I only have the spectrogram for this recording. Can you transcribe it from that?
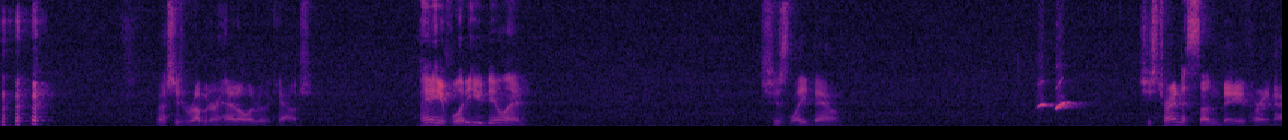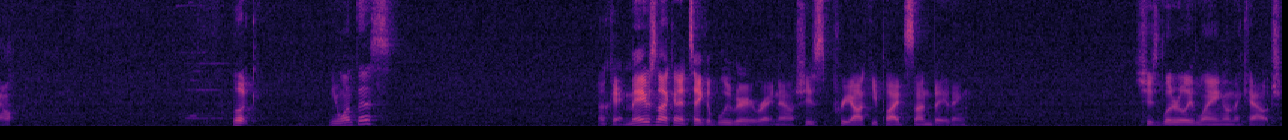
now she's rubbing her head all over the couch. Maeve, what are you doing? She just laid down. She's trying to sunbathe right now. Look, you want this? Okay, Maeve's not going to take a blueberry right now. She's preoccupied sunbathing. She's literally laying on the couch.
